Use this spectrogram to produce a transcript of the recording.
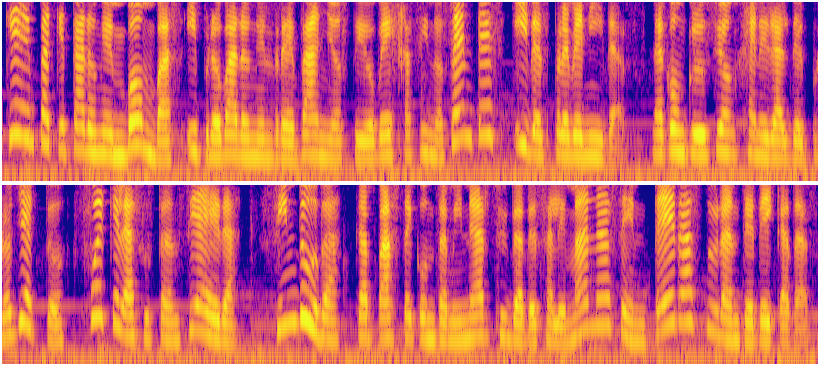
que empaquetaron en bombas y probaron en rebaños de ovejas inocentes y desprevenidas. La conclusión general del proyecto fue que la sustancia era, sin duda, capaz de contaminar ciudades alemanas enteras durante décadas.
